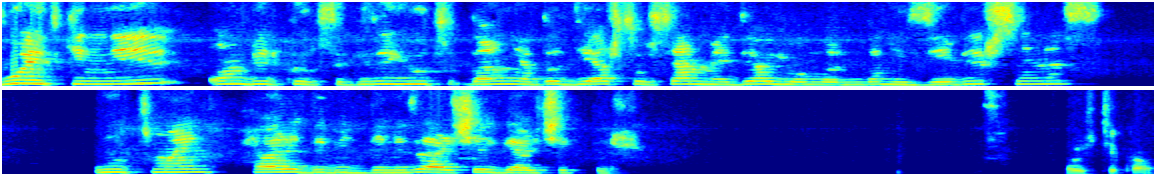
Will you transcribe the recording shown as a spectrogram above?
Bu etkinliği 11.48'de YouTube'dan ya da diğer sosyal medya yollarından izleyebilirsiniz. Unutmayın her edebildiğiniz her şey gerçektir. Hoşçakal.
